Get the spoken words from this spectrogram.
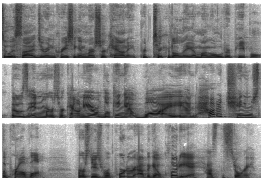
Suicides are increasing in Mercer County, particularly among older people. Those in Mercer County are looking at why and how to change the problem. First News reporter Abigail Cloutier has the story.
